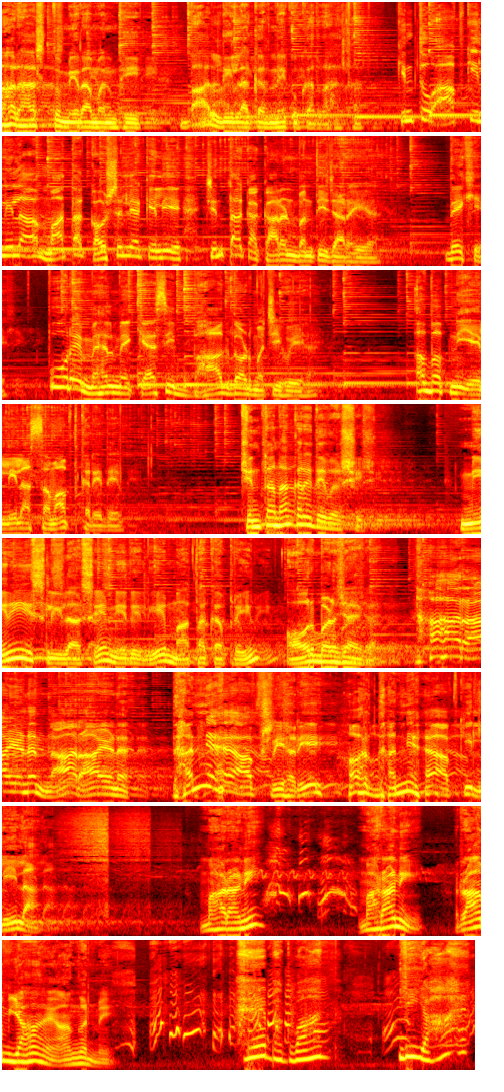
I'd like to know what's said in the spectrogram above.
और आज तो मेरा मन भी बाल लीला करने को कर रहा था। किंतु आपकी लीला माता कौशल्या के लिए चिंता का कारण बनती जा रही है। देखिए पूरे महल में कैसी भाग दौड़ मची हुई है। अब अपनी ये लीला समाप्त करे देव। चिंता ना करे देवर्षि। मेरी इस लीला से मेरे लिए माता का प्रेम और बढ़ जाएगा। नारायण नारायण धन्य है आप श्रीहरि और धन्य है आपकी लीला। महारानी महारानी राम यहाँ है आँगन में। है भगवान ये यहाँ है?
